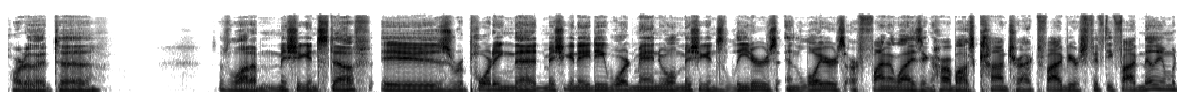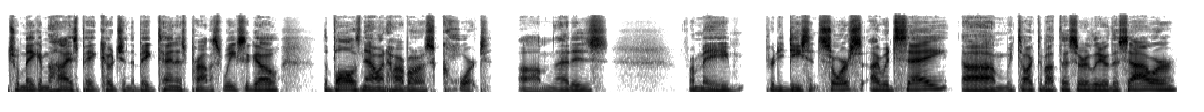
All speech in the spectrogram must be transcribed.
part of that, uh, there's a lot of Michigan stuff, is reporting that Michigan AD Warde Manuel, Michigan's leaders and lawyers are finalizing Harbaugh's contract, five years, 55 million, which will make him the highest paid coach in the Big Ten, as promised weeks ago. The ball is now in Harbaugh's court. Um, that is from a pretty decent source, I would say. Um, we talked about this earlier this hour.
